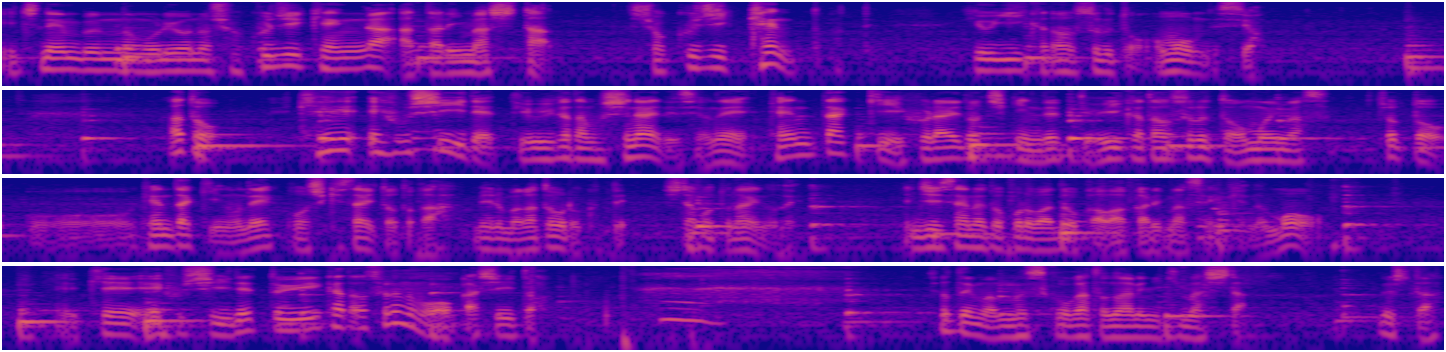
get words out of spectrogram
1年分の無料の食事券が当たりました。食事券とかっていう言い方をすると思うんですよ。あと KFC でっていう言い方もしないですよね。ケンタッキーフライドチキンでっていう言い方をすると思います。ちょっとケンタッキーのね公式サイトとかメルマガ登録ってしたことないので。実際のところはどうか分かりませんけども KFC でという言い方をするのもおかしいと。ちょっと今息子が隣に来ました。どうした？こ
